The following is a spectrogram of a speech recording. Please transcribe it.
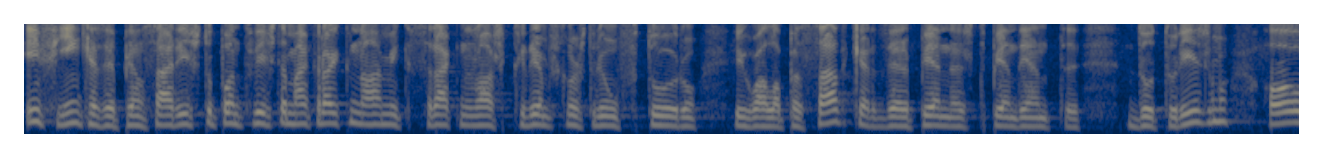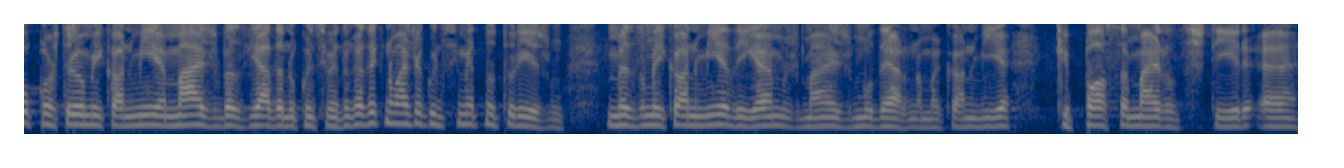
enfim, quer dizer, pensar isto do ponto de vista macroeconómico. Será que nós queremos construir um futuro igual ao passado, quer dizer, apenas dependente do turismo, ou construir uma economia mais baseada no conhecimento? Não quer dizer que não haja conhecimento no turismo, mas uma economia, digamos, mais moderna, uma economia que possa mais resistir a,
